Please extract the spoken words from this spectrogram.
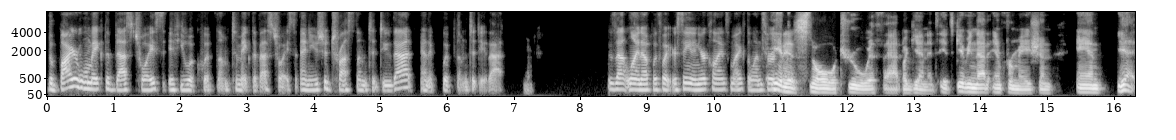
the buyer will make the best choice if you equip them to make the best choice and you should trust them to do that and equip them to do that. Yeah. does that line up with what you're seeing in your clients mike the ones who are it is so true with that. Again it's it's giving that information and yeah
